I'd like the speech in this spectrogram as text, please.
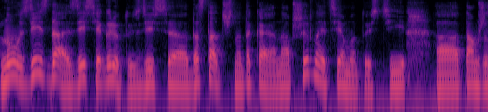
Ну, здесь, да, здесь я говорю, то есть здесь э, достаточно такая, она обширная тема, то есть и а, там же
